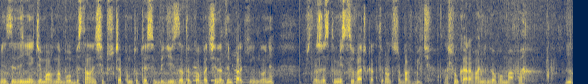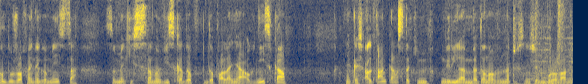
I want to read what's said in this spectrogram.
więc jedynie gdzie można byłoby stanąć się przyczepą, tutaj sobie gdzieś zadokować się na tym parkingu, nie? Myślę, że jest to miejscóweczka, którą trzeba wbić w naszą karawaningową mapę. No dużo fajnego miejsca, są jakieś stanowiska do, do palenia ogniska, jakaś altanka z takim grillem betonowym, znaczy w sensie murowanym.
